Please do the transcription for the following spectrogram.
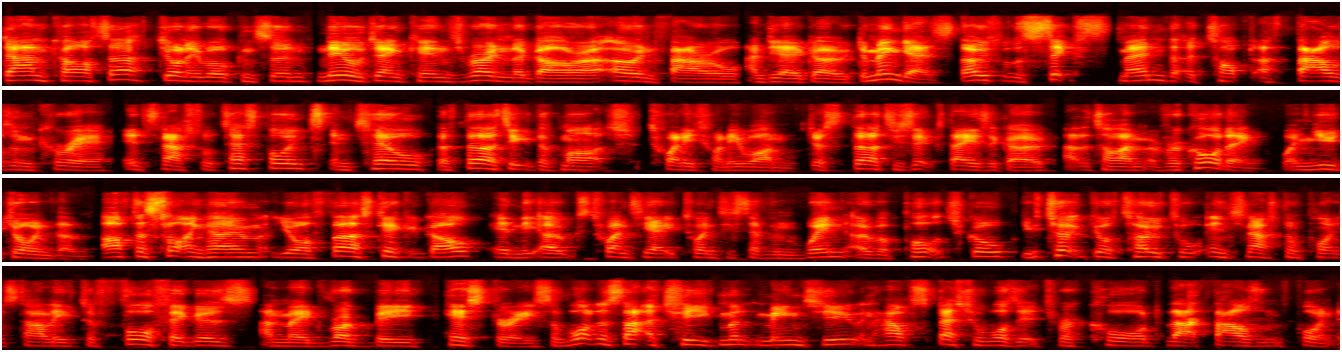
Dan Carter, Jonny Wilkinson, Neil Jenkins, Ronan O'Gara, Owen Farrell, and Diego Dominguez. Those were the six men that had topped a thousand career international test points until the 13th of March 2021, just 36 days ago at the time of recording, when you joined them. After slotting home your first kick at goal in the Oaks 28 27 win over Portugal, you took your total international points tally to four figures and made rugby history. So, what does that achievement mean to you, and how special was it to record that thousandth point?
